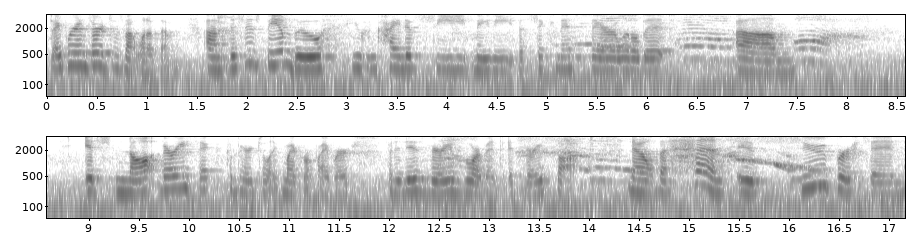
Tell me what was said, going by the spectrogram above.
Diaper inserts is not one of them. Um, this is bamboo. You can kind of see maybe the thickness there a little bit. Um, it's not very thick compared to like microfiber, but it is very absorbent. It's very soft. Now the hemp is super thin.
